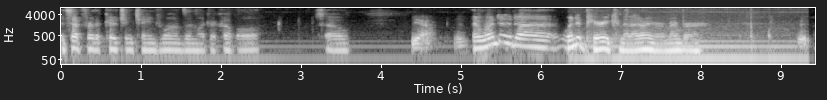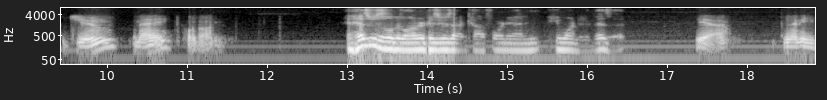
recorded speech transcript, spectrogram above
except for the coaching change ones and like a couple. So, Yeah. and when did uh when did Peery commit? I don't even remember. June, May. Hold on. And his was a little bit longer because he was out in California and he wanted to visit. Yeah. And then he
